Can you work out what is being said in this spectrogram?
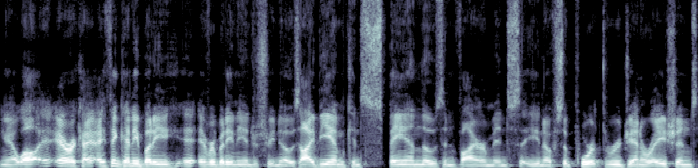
Yeah, well, Eric, I, I, think anybody, everybody in the industry knows IBM can span those environments, you know, support through generations,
